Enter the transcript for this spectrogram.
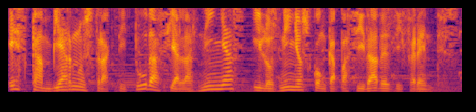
es cambiar nuestra actitud hacia las niñas y los niños con capacidades diferentes.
